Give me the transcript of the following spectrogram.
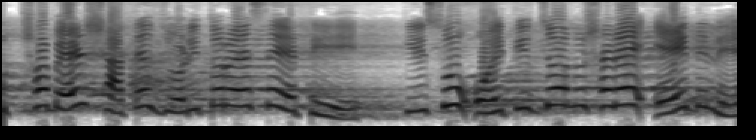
উৎসবের সাথে জড়িত রয়েছে এটি। কিছু ঐতিহ্য অনুসারে এই দিনে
